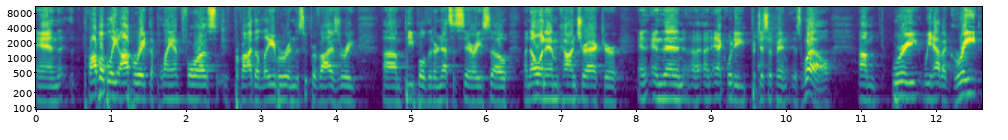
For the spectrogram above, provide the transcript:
and probably operate the plant for us, provide the labor and the supervisory um, people that are necessary. So an O&M contractor and, and then uh, an equity participant as well. Um, we, we have a great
